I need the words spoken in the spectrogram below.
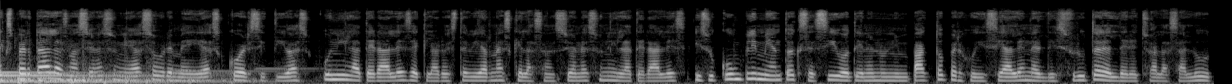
La experta de las Naciones Unidas sobre medidas coercitivas unilaterales declaró este viernes que las sanciones unilaterales y su cumplimiento excesivo tienen un impacto perjudicial en el disfrute del derecho a la salud.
